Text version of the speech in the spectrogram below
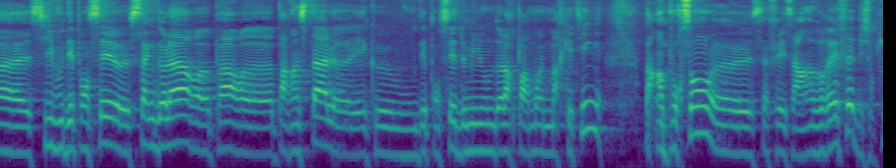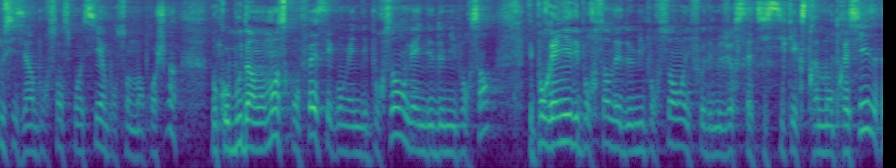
euh, si vous dépensez 5 euh, dollars euh, par, par install et que vous dépensez 2 millions de dollars par mois de marketing, 1%, bah, ça, fait, ça a un vrai effet. Puis surtout si c'est 1% ce mois-ci, 1% le mois prochain. Donc au bout d'un moment, ce qu'on fait, c'est qu'on gagne des pourcents, on gagne des demi-pourcents. Et pour gagner des pourcents, des demi-pourcents, il faut des mesures statistiques extrêmement précises.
